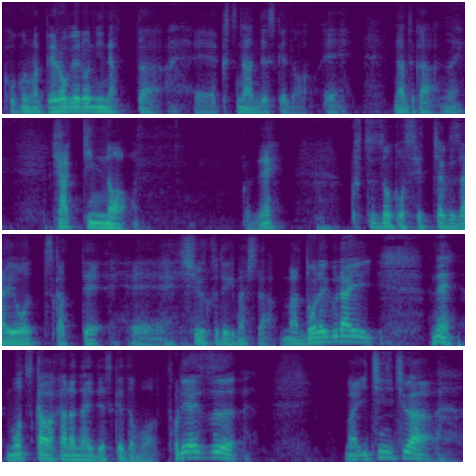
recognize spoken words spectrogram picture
ここがベロベロになった、えー、靴なんですけど、えー、なんとかね、100均の、これね、靴底接着剤を使って、えー、修復できました。まあ、どれぐらいね、持つかわからないですけども、とりあえず、まあ、1日は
